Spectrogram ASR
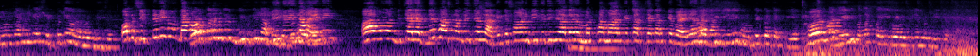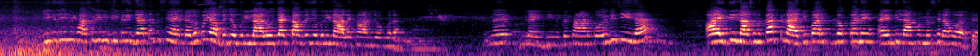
ਹੁਣ ਕਹਿਣਗੇ ਸਿੱਟ ਕੇ ਆਉਣੇ ਮੰਡੀ 'ਚ। ਉਹ ਬਸਿੱਟ ਨਹੀਂ ਹੁੰਦਾ ਹੋਰ ਹੁਣ ਕਹਿਣਗੇ ਵਿਕਦੀ ਜਾਂਦੀ ਵਿਕਦੀ ਤਾਂ ਹੈ ਨਹੀਂ ਆ ਹੁਣ ਵਿਚਾਰੇ ਅੱਧੇ ਫਸਲਾਂ ਵੇਚਣ ਲੱਗੇ ਕਿਸਾਨ ਵਿਕਦੀ ਨਹੀਂ ਆਦਾ ਮੱਠਾ ਮਾਰ ਕੇ ਖਰਚਾ ਕਰਕੇ ਬਹਿ ਜਾਂਦਾ ਗਾ। ਅੱਗੇ ਜੀਰੀ ਹੁਣ ਤੇ ਚੱਕੀ ਹੈ ਹੋਰ ਹੁਣ ਅਜੇ ਨਹੀਂ ਪਤਾ ਪਈ ਹੋਈ ਸੀ ਮੰਡੀ 'ਚ ਵਿਕਦੀ ਨਹੀਂ ਫਸਲ ਨਹੀਂ ਵਿਕਦੀ ਜਾਂ ਤਾਂ ਤੁਸੀਂ ਐ ਕਰੋ ਭਈ ਆਪਦੇ ਜੋਗਰੀ ਲਾ ਲਓ ਜੱਟ ਆਪਦੇ ਜੋਗਰੀ ਲਾ ਲੈ ਖਾਣ ਜੋਗਰਾ। ਨਹੀਂ ਲੈਂਦੀ ਨਹੀਂ ਕਿਸਾਨ ਕੋਈ ਵੀ ਚੀਜ਼ ਆ ਆਈ ਦੀ ਲਸਣ ਘੱਟ ਲਾਈ ਦੀ ਪਰ ਲੋਕਾਂ ਨੇ ਆਈ ਦੀ ਲਸਣ ਦਾ ਸਿਰਾ ਹੋਇਆ ਪਿਆ।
